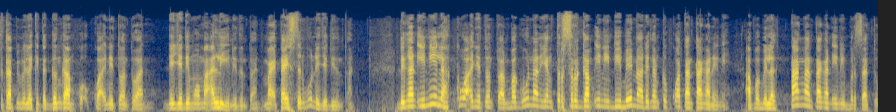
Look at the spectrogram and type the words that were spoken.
Tetapi bila kita genggam kuat-kuat ini tuan-tuan, dia jadi Muhammad Ali ini tuan-tuan. Mike Tyson pun dia jadi tuan-tuan. Dengan inilah kuatnya tuan-tuan, bangunan yang tersergam ini dibina dengan kekuatan tangan ini. Apabila tangan-tangan ini bersatu.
